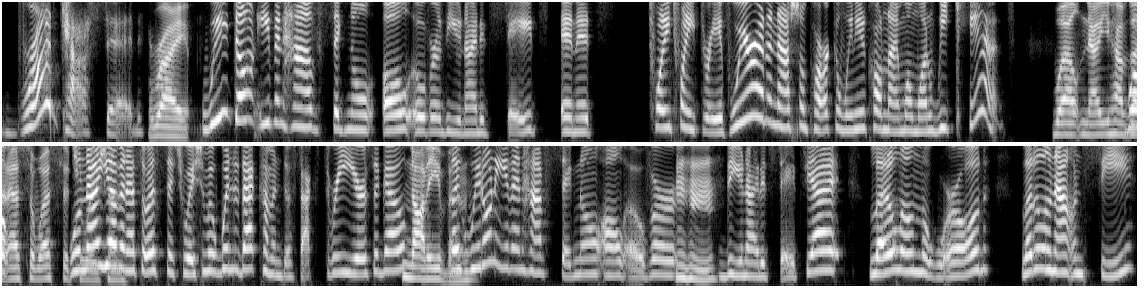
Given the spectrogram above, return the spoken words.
broadcasted. Right. We don't even have signal all over the United States, and it's 2023. If we're at a national park and we need to call 911, we can't. Well, now you have Well- that SOS situation. Well, now you have an SOS situation, but when did that come into effect? Three years ago? Not even. Like, we don't even have signal all over Mhm. the United States yet, let alone the world, let alone out in sea.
